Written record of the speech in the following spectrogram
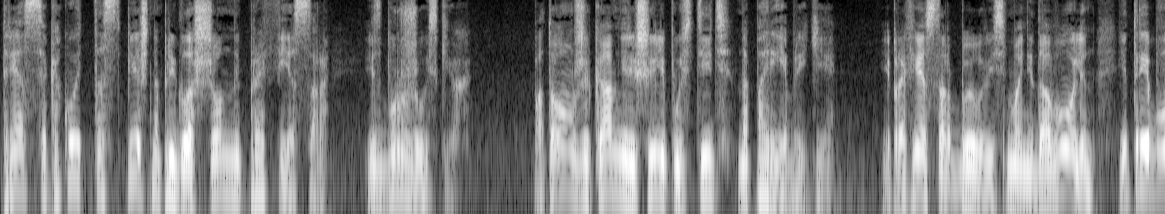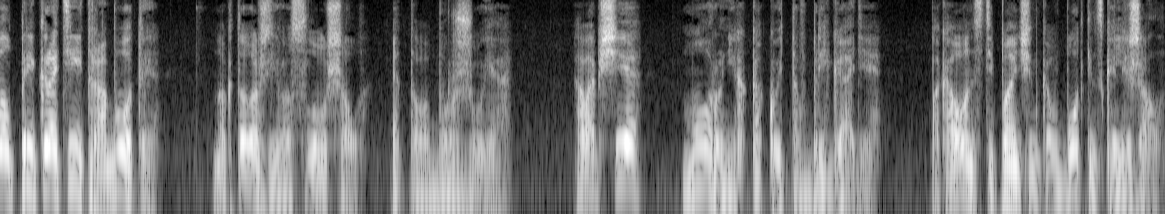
трясся какой-то спешно приглашенный профессор из буржуйских. Потом же камни решили пустить на поребрики, и профессор был весьма недоволен и требовал прекратить работы. Но кто же его слушал, этого буржуя? А вообще, мор у них какой-то в бригаде. Пока он, Степанченко, в Боткинской лежал,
